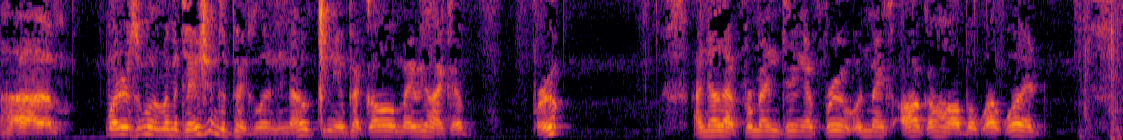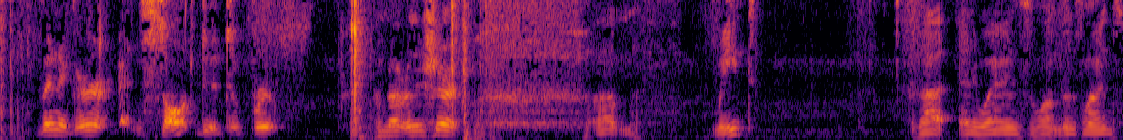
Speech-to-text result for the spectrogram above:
um, what are some of the limitations of pickling? You know, can you pickle maybe like a fruit? I know that fermenting a fruit would make alcohol, but what would vinegar and salt do to fruit? I'm not really sure. Um, meat? That, anyways, along those lines.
